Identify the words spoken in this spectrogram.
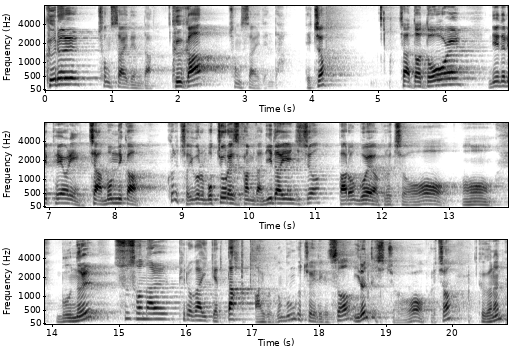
그를 총 쏴야 된다. 그가 총 쏴야 된다. 됐죠? 자, the door need repairing. 자, 뭡니까? 그렇죠. 이거를 목적으로 해석합니다. need ing죠? 바로 뭐예요? 그렇죠. 어, 문을 수선할 필요가 있겠다. 아이고, 이건 문 고쳐야 되겠어? 이런 뜻이죠. 그렇죠? 그거는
